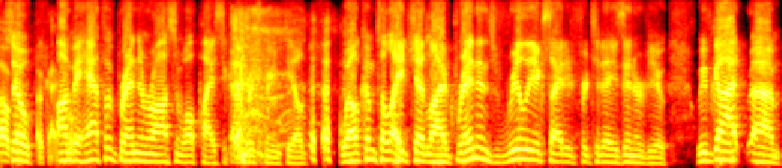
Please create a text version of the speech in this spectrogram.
Okay, so, okay, on cool. behalf of Brandon Ross and Walt Piecyk, I'm Rich Greenfield. Welcome to Lightshed Live. Brandon's really excited for today's interview. We've got um,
